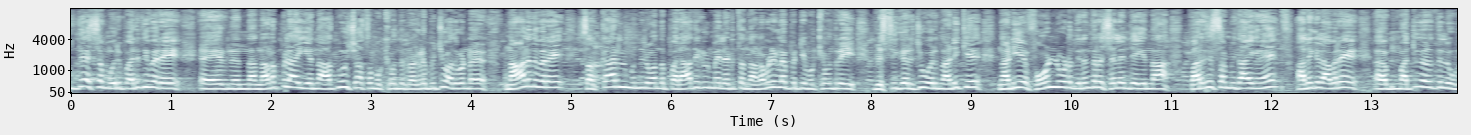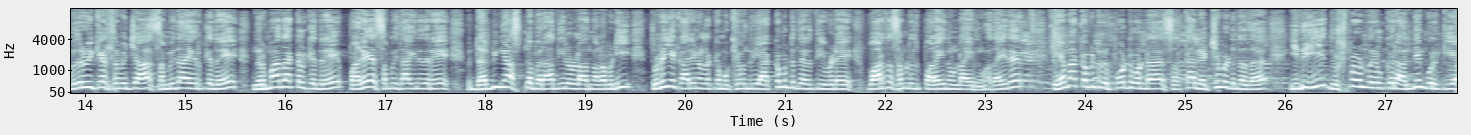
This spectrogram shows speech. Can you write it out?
ഉദ്ദേശം ഒരു പരിധിവരെ നടപ്പിലായി എന്ന ആത്മവിശ്വാസം മുഖ്യമന്ത്രി പ്രകടിപ്പിച്ചു. അതുകൊണ്ട് നാളിതുവരെ സർക്കാരിന് മുന്നിൽ വന്ന പരാതികൾ മേലെടുത്ത നടപടികളെപ്പറ്റി മുഖ്യമന്ത്രി വിശദീകരിച്ചു. ഒരു നടിക്ക് നടിയെ ഫോണിലൂടെ നിരന്തര ശല്യം ചെയ്യുന്ന പരസ്യ സംവിധായകനെ അല്ലെങ്കിൽ അവരെ മറ്റു തരത്തിൽ ഉപദ്രവിക്കാൻ ശ്രമിച്ച സംവിധായകർക്കെതിരെ നിർമ്മാതാക്കൾക്കെതിരെ പഴയ സംവിധായകനെതിരെ ഡബിംഗ് ആസ്റ്റിന്റെ പരാതിയിലുള്ള നടപടി തുടങ്ങിയ കാര്യങ്ങളൊക്കെ മുഖ്യമന്ത്രി അക്കമിട്ട് നിരത്തി ഇവിടെ വാർത്താ സമ്മേളനത്തിൽ പറയുന്നുണ്ടായിരുന്നു. അതായത് ഹേമ കമ്മിറ്റി റിപ്പോർട്ട് കൊണ്ട് സർക്കാർ ലക്ഷ്യമിടുന്നത് ഇത് ഈ ദുഷ്പ്രവണതകൾക്ക് ഒരു അന്ത്യം കുറിക്കുക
